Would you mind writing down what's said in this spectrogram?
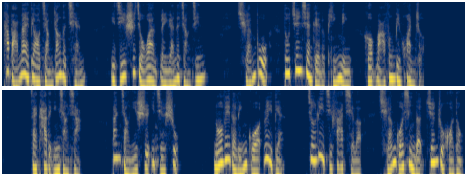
他把卖掉奖章的钱以及十九万美元的奖金，全部都捐献给了平民和麻风病患者。在他的影响下，颁奖仪式一结束。挪威的邻国瑞典就立即发起了全国性的捐助活动，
